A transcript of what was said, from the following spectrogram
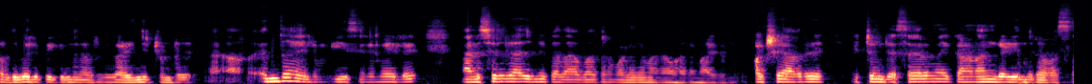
പ്രതിഫലിപ്പിക്കുന്നതിനും അവർക്ക് കഴിഞ്ഞിട്ടുണ്ട്. എന്തായാലും ഈ സിനിമയിലെ അനശ്വരരാജന്റെ കഥാപാത്രം വളരെ മനോഹരമായിരുന്നു. പക്ഷേ അവർ ഏറ്റവും രസകരമായി കാണാൻ കഴിയുന്നൊരവസ്ഥ.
